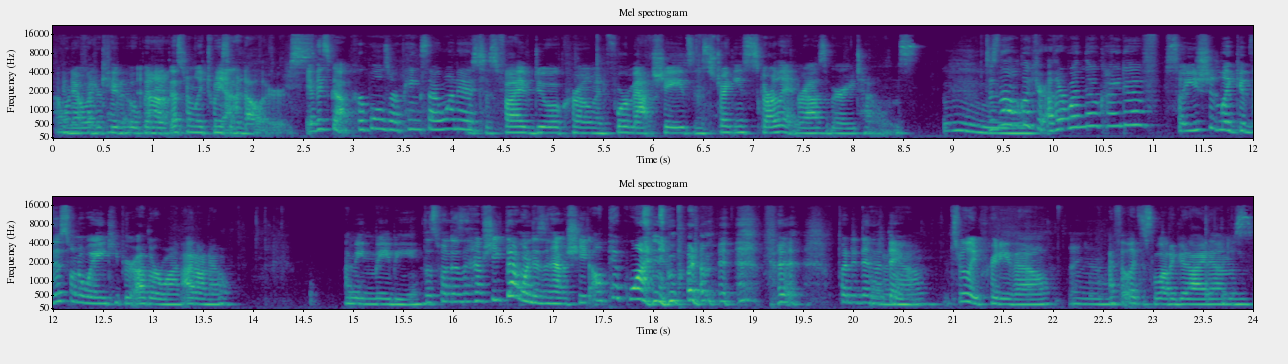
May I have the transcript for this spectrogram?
I wonder know if you can open um, it. That's normally twenty seven dollars. If it's got purples or pinks, I want it. This is five duochrome and four matte shades and striking scarlet and raspberry tones. Ooh. Doesn't that look like your other one though, kind of? So you should like give this one away and keep your other one. I don't know. I mean, maybe. This one doesn't have sheet. That one doesn't have a sheet. I'll pick one and put them in, put it in I the thing. know. It's really pretty though. I know. I feel like it's a lot of good items.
